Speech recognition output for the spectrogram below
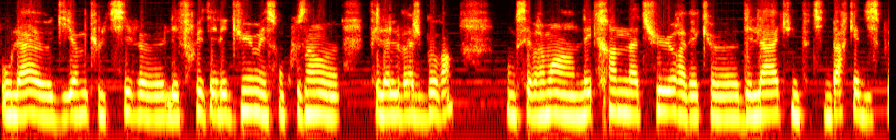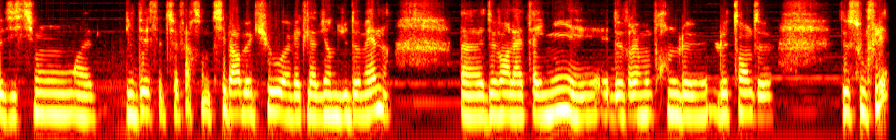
où là, Guillaume cultive les fruits et légumes et son cousin fait l'élevage bovin. Donc c'est vraiment un écrin de nature avec des lacs, une petite barque à disposition. L'idée, c'est de se faire son petit barbecue avec la viande du domaine devant la tiny et, de vraiment prendre le temps de de souffler.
